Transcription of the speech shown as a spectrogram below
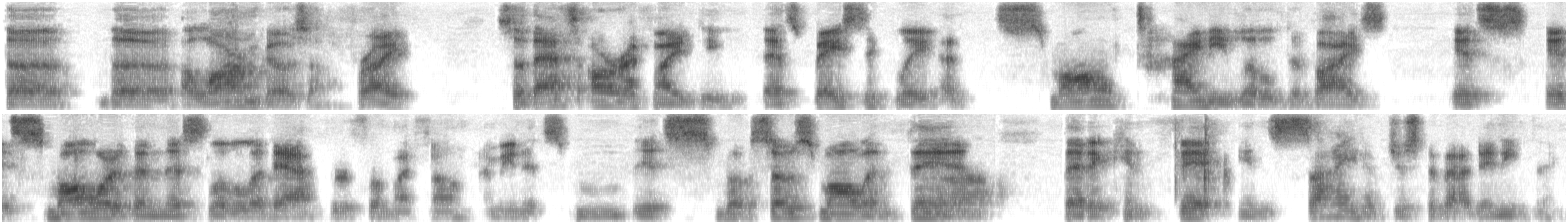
the the alarm goes off, right? So that's RFID. That's basically a small, tiny little device. It's it's smaller than this little adapter for my phone. I mean, it's it's so small and thin that it can fit inside of just about anything.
